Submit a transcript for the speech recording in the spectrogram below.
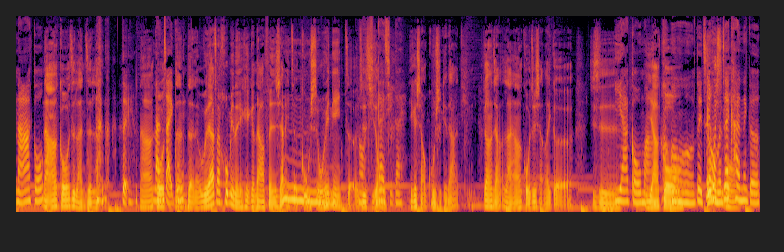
拿钩，拿钩是篮子蓝，对，拿钩等等的。我等下在后面呢，也可以跟大家分享一则故事。嗯、我会念一则，就是其中一个小故事给大家听。刚刚讲蓝阿狗，我就想到一个，就是伊阿沟嘛，伊阿沟。哦，对，之前我们在看那个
